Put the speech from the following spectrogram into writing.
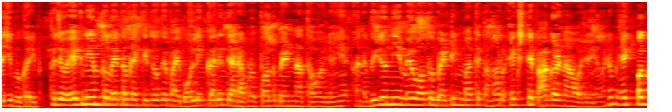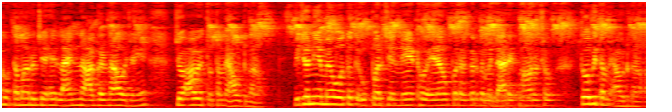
અજીબો ગરીબ. તો જો એક નિયમ તો મેં તમને કીધું કે ભાઈ બોલિંગ કરીને ત્યારે આપણો પગ બેન્ડ ના થવો જોઈએ અને બીજો નિયમ એવો હતો બેટિંગમાં કે તમારો એક સ્ટેપ આગળ ના આવવો જોઈએ. મતલબ એક પગ તમારો જે લાઇનના આગળ ના આવવો જોઈએ. જો આવે તો તમે આઉટ ગણો. બીજો નિયમ એવો હતો કે ઉપર જે નેટ હોય એના ઉપર અગર તમે ડાયરેક્ટ મારો છો તો બી તમે આઉટ ગણો.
